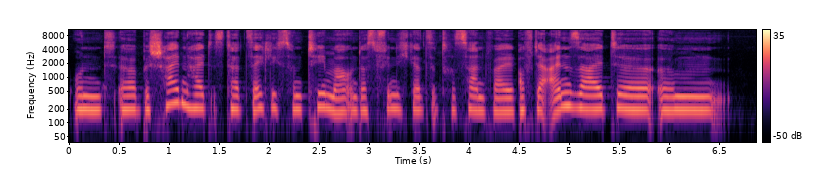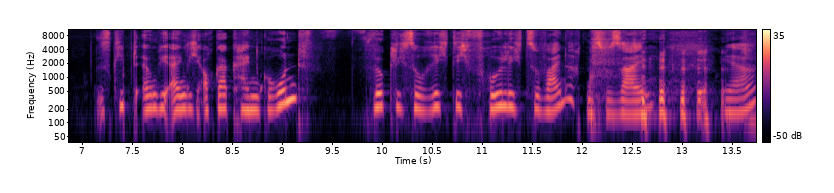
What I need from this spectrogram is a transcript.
und äh, Bescheidenheit ist tatsächlich so ein Thema und das finde ich ganz interessant, weil auf der einen Seite ähm, es gibt irgendwie eigentlich auch gar keinen Grund wirklich so richtig fröhlich zu Weihnachten zu sein. ja,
